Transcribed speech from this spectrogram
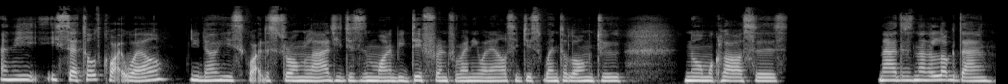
and he, he settled quite well. You know, he's quite a strong lad. He doesn't want to be different from anyone else. He just went along to normal classes. Now there's another lockdown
